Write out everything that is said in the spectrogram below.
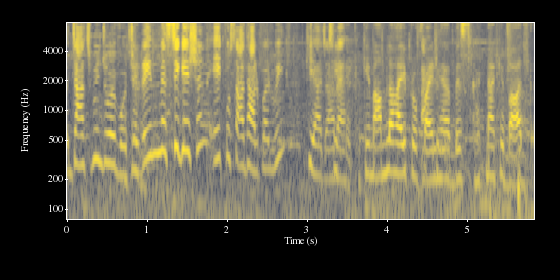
जाँच में जो है वो चल रही इन्वेस्टिगेशन एक उस आधार पर भी किया जा रहा है। क्योंकि मामला हाई प्रोफ़ाइल है। अब इस घटना के बाद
